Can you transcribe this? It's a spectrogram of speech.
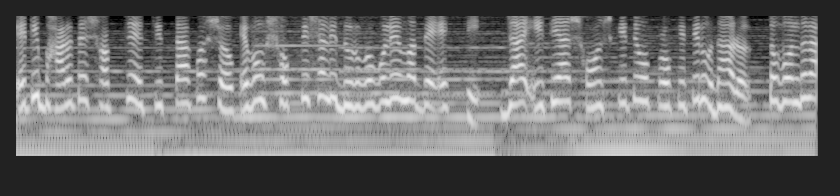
এটি ভারতের সবচেয়ে চিত্তাকর্ষক এবং শক্তিশালী দুর্গগুলির মধ্যে একটি। যা ইতিহাস, সংস্কৃতি ও প্রকৃতির উদাহরণ। তো বন্ধুরা,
